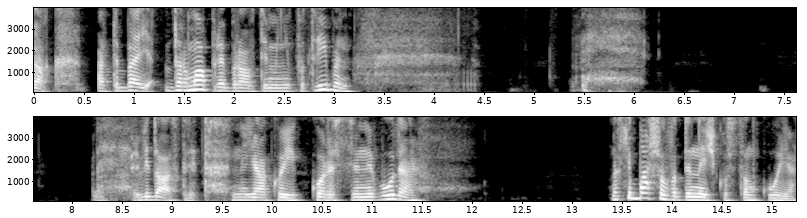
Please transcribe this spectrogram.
Так, а тебе я дарма прибрав, ти мені потрібен. Від Астрід ніякої користі не буде. Ну хіба що в одиничку станкує.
